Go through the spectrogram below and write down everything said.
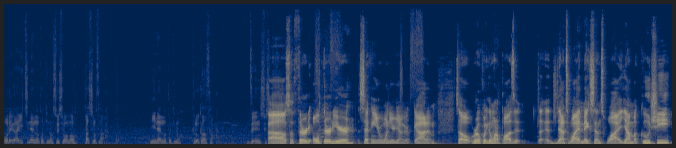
俺が1年の時の首相の田代さん2年の時の黒川さん前首相 Oh, so third, old third year, second year, one year younger. Got him. So real quick, don't want to pause it. Th- That's why it makes sense why Yamaguchi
